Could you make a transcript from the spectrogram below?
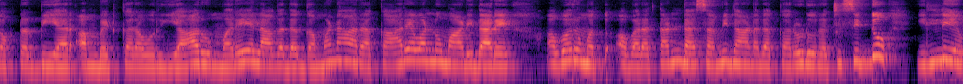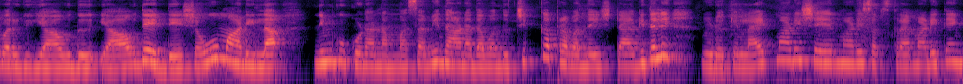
ಡಾಕ್ಟರ್ ಬಿ ಆರ್ ಅಂಬೇಡ್ಕರ್ ಅವರು ಯಾರು ಮರೆಯಲಾಗದ ಗಮನಾರ್ಹ ಕಾರ್ಯವನ್ನು ಮಾಡಿದ್ದಾರೆ. ಅವರು ಮತ್ತು ಅವರ ತಂಡ ಸಂವಿಧಾನದ ಕರಡು ರಚಿಸಿದ್ದು, ಇಲ್ಲಿಯವರೆಗೂ ಯಾವುದು, ಯಾವುದೇ ದೇಶವೂ ಮಾಡಿಲ್ಲ. ನಿಮಗೂ ಕೂಡ ನಮ್ಮ ಸಂವಿಧಾನದ ಒಂದು ಚಿಕ್ಕ ಪ್ರಬಂಧ ಇಷ್ಟ ಆಗಿದ್ದಲ್ಲಿ ವಿಡಿಯೋಕ್ಕೆ ಲೈಕ್ ಮಾಡಿ, ಶೇರ್ ಮಾಡಿ, ಸಬ್ಸ್ಕ್ರೈಬ್ ಮಾಡಿ. ಥ್ಯಾಂಕ್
